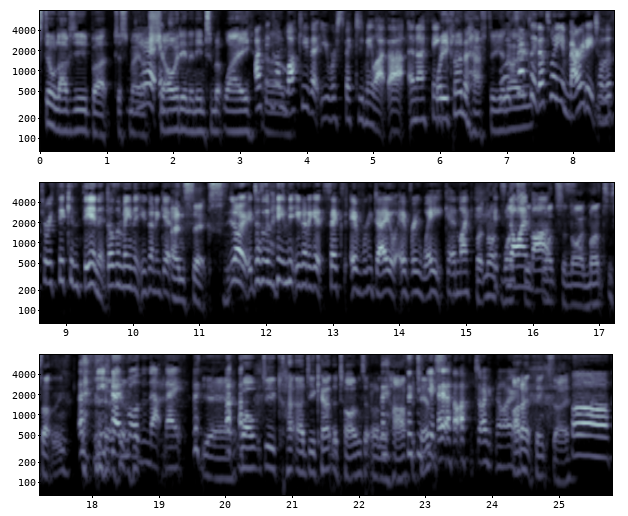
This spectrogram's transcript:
still loves you, but just may Yeah, not show it in an intimate way. I think I'm Um, lucky that you respected me like that. And I think. Well, you kind of have to, you Well, know. exactly. That's why you married each other through thick and thin. It doesn't mean that you're going to get And sex. no, it doesn't mean that you're going to get sex every day or every week. And like, But not it's once, nine in- months. once in nine months or something. you had more than that, mate. yeah. Well, do you uh, do you count the times that are only half attempts? yeah, I don't know. I don't think so. Oh,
